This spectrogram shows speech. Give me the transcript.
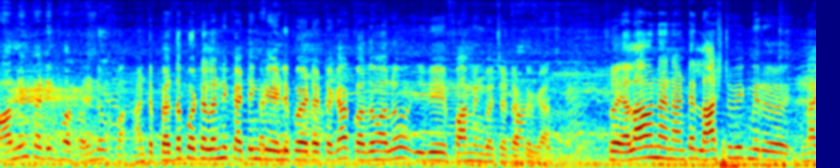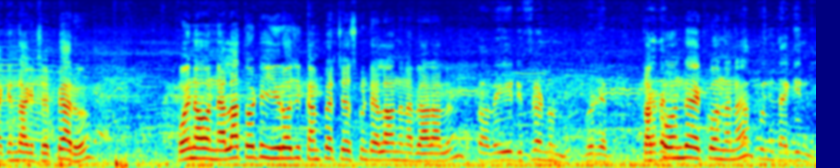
farming cutting for రెండు అంటే పెద్ద పొట్టలన్నీ కటింగ్కి వెళ్ళిపోయేటట్టుగా కొదమలు ఇవి ఫార్మింగ్ వచ్చేటట్టుగా. సో ఎలా ఉన్నాయని అంటే లాస్ట్ వీక్ మీరు నాకు ఇందాక చెప్పారు పోయిన నెలతోటి ఈ రోజు కంపేర్ చేసుకుంటే ఎలా ఉంది నా బేరాలు? ఒక వెయ్యి డిఫరెంట్ ఉంది. గొర్రె. తక్కువ ఉందా ఎక్కువ ఉందన్నా? తగ్గింది.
